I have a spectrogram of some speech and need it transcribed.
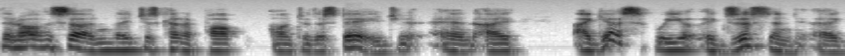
then all of a sudden they just kind of pop onto the stage, and I I guess we exist in a,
